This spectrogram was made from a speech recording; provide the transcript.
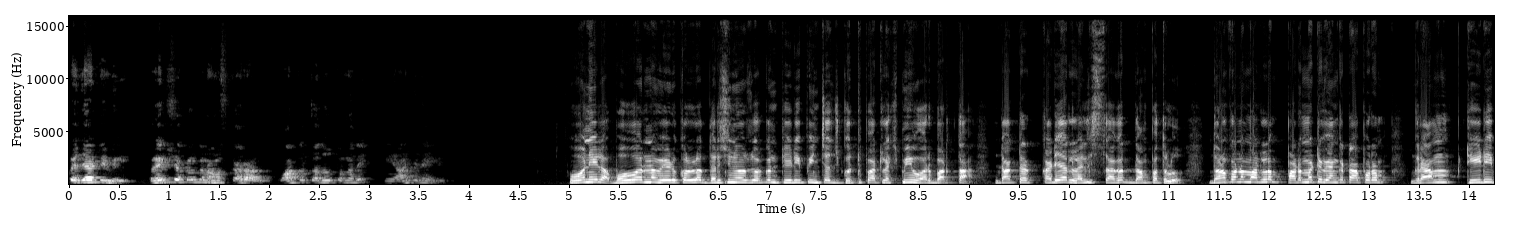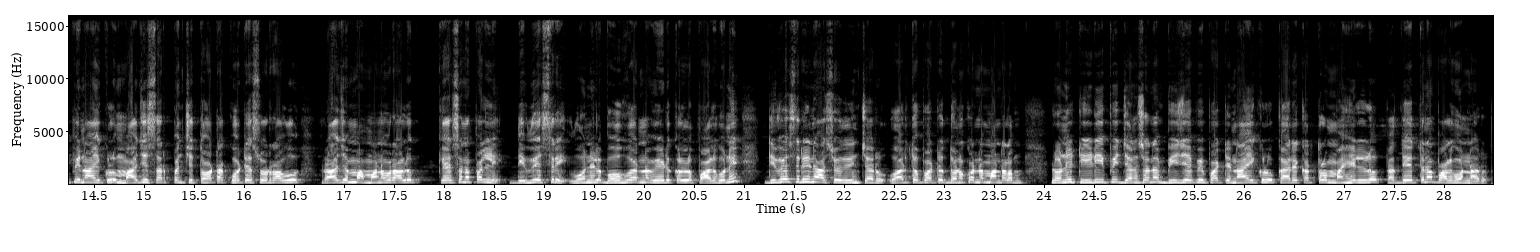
ప్రజా టీవీ. ప్రేక్షకులకు నమస్కారాలు. వార్తలు చదువుతున్నది మీ ఆంజనేయులు. ఓనీల బహువర్ణ వేడుకల్లో దర్శి నియోజకవర్గం టీడీపీ ఇన్ఛార్జ్ గొట్టిపాటి లక్ష్మి వారి భర్త డాక్టర్ కడియార్ లలిత్ సాగర్ దంపతులు. దొనకొండ మండలం పడమటి వెంకటాపురం గ్రామం టీడీపీ నాయకులు మాజీ సర్పంచ్ తోట కోటేశ్వరరావు రాజమ్మ మనవరాలు కేసనపల్లి దివ్యశ్రీ ఓనీల బహువర్ణ వేడుకల్లో పాల్గొని దివ్యశ్రీని ఆశీర్వదించారు. వారితో పాటు దొనకొండ మండలంలోని టీడీపీ జనసేన బీజేపీ పార్టీ నాయకులు కార్యకర్తలు మహిళలు పెద్ద ఎత్తున పాల్గొన్నారు.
